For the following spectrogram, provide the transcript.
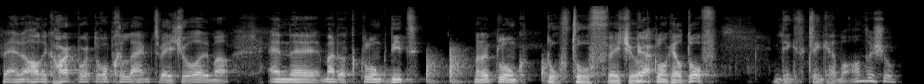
En dan had ik hardboard erop gelijmd, weet je wel, helemaal. En, maar dat klonk niet, maar dat klonk dof, dof, weet je wel. Dat klonk heel dof. Ik denk, dat klinkt helemaal anders, joh.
